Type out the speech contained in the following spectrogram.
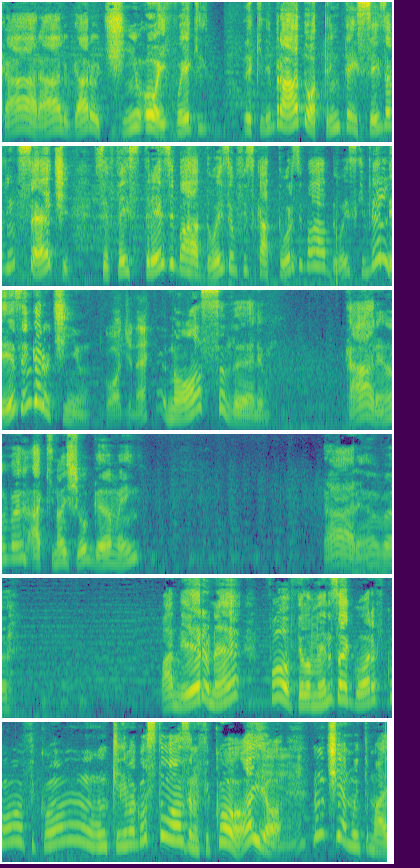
Caralho, garotinho. Oi, foi equil equilibrado, ó. 36 a 27. Você fez 13 barra 2, eu fiz 14 barra 2. Que beleza, hein, garotinho? God, né? Nossa, velho. Caramba, aqui nós jogamos, hein? Caramba. Maneiro, né? Pô, pelo menos agora ficou, ficou um, um clima gostoso, não ficou? Aí, ó. Não tinha muito mais.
